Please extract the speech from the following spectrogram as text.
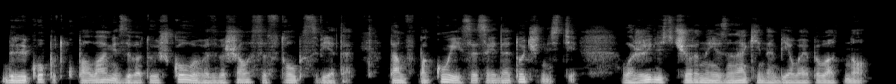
Далеко под куполами золотой школы возвышался столб света. Там в покое и сосредоточенности ложились черные знаки на белое полотно.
